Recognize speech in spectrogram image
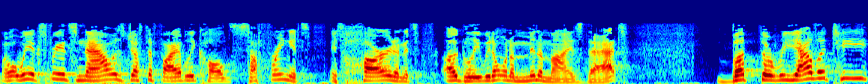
What we experience now is justifiably called suffering. It's, it's hard and it's ugly. We don't want to minimize that. But the reality,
